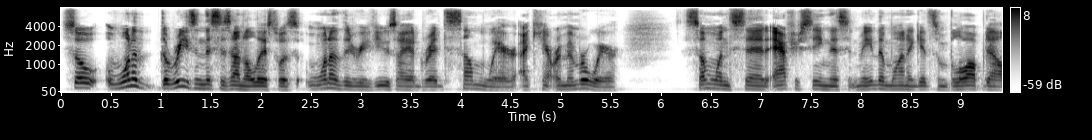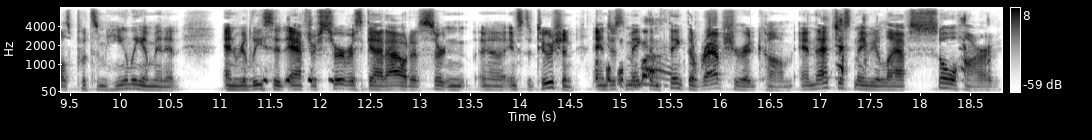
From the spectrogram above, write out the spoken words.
So one of the reason this is on the list was one of the reviews I had read somewhere. I can't remember where. Someone said after seeing this, it made them want to get some blow up dolls, put some helium in it, and release it after service got out at a certain uh, institution, and just Oh, make them think the rapture had come. And that just made me laugh so hard.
